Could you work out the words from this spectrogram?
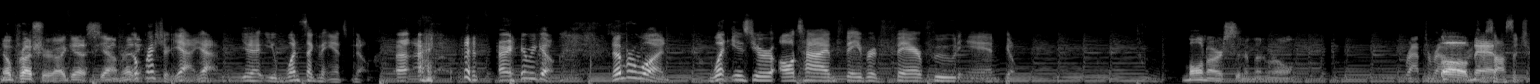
No pressure, I guess. Yeah, I'm ready. No pressure. Yeah, yeah. You have you one second to answer. No. Uh, all, right. all right, here we go. Number one, what is your all-time favorite fair food and go? Molnar cinnamon roll. Wrapped around oh, man. sausage.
